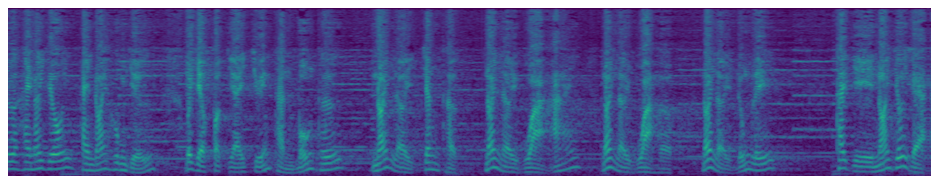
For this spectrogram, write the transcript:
xưa hay nói dối hay nói hung dữ, bây giờ Phật dạy chuyển thành bốn thứ, nói lời chân thật, nói lời hòa ái, nói lời hòa hợp, nói lời đúng lý. Thay vì nói dối gạt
